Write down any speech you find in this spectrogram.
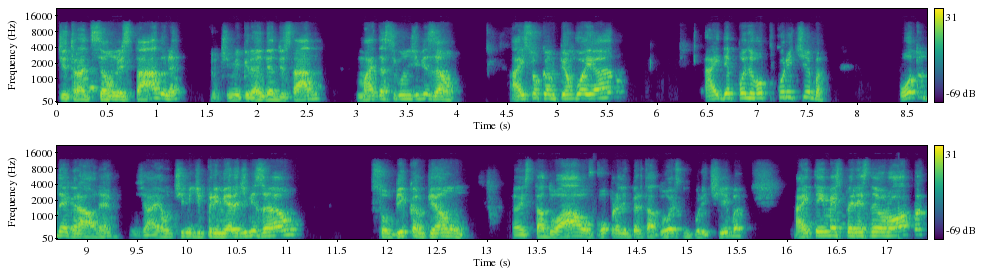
de tradição no estado, né? Um time grande dentro do estado mais da segunda divisão. Aí sou campeão goiano, aí depois eu vou para Curitiba. Outro degrau, né? Já é um time de primeira divisão, sou bicampeão eh, estadual, vou para Libertadores com Curitiba. Aí tenho uma experiência na Europa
